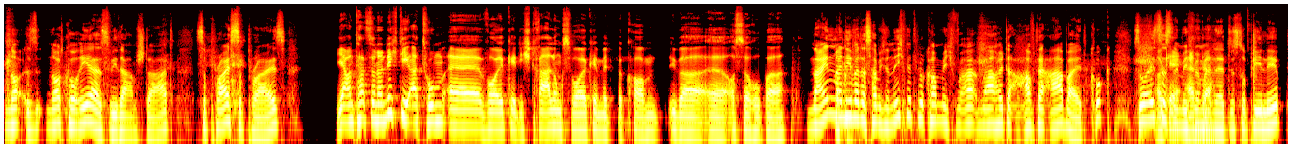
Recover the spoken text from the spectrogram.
no Nordkorea ist wieder am Start. Surprise, surprise. Ja, und hast du noch nicht die Atomwolke, äh, die Strahlungswolke mitbekommen über äh, Osteuropa? Nein, mein Lieber, das habe ich noch nicht mitbekommen. Ich war, war heute auf der Arbeit. Guck, so ist es okay, nämlich, wenn man in der Dystopie lebt.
